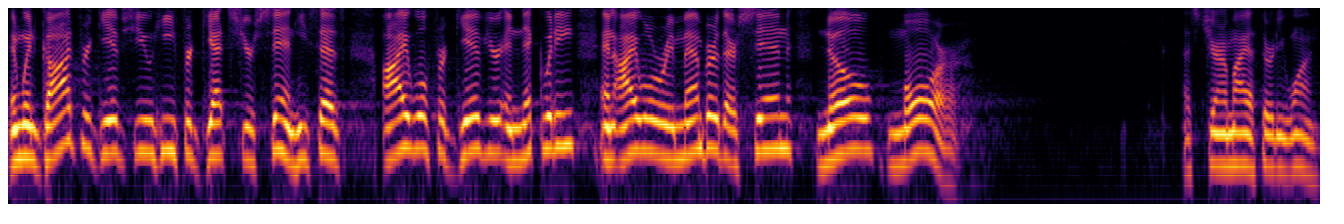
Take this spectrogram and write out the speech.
And when God forgives you, he forgets your sin. He says, I will forgive your iniquity and I will remember their sin no more. That's Jeremiah 31,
